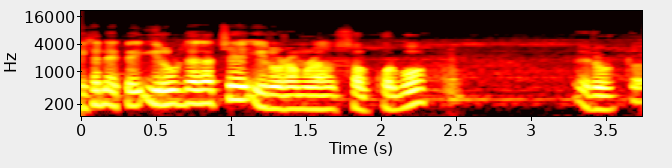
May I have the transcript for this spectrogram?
এখানে একটা ইরোড দেখাচ্ছে ইরোড আমরা সলভ করব। ইরোডটা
